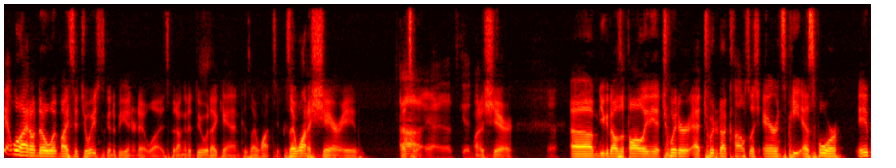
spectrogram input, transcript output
yeah, well, I don't know what my situation is going to be internet wise, but I'm going to do what I can because I want to. Because I want to share, Abe. That's ah, what yeah, that's good. I want to share. Yeah. Um, you can also follow me at Twitter at twitter.com slash Aaron's PS4. Abe?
